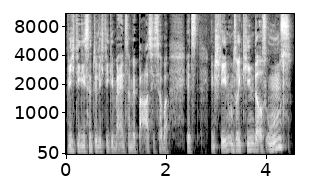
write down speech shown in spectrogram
Wichtig ist natürlich die gemeinsame Basis, aber jetzt entstehen unsere Kinder aus uns,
